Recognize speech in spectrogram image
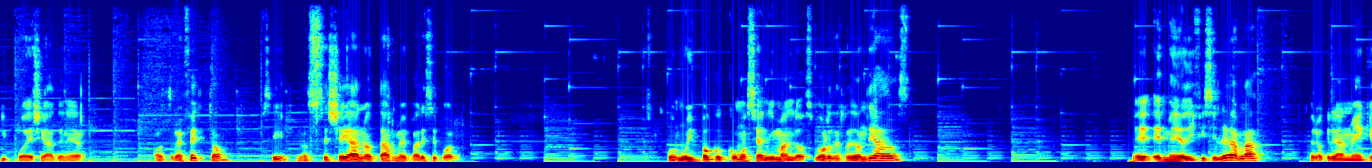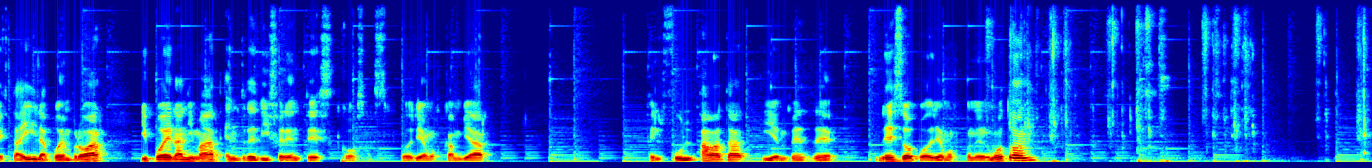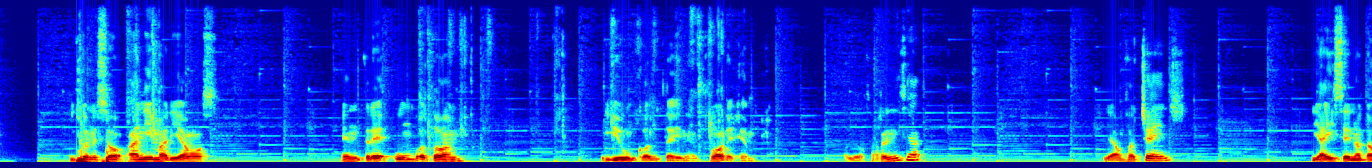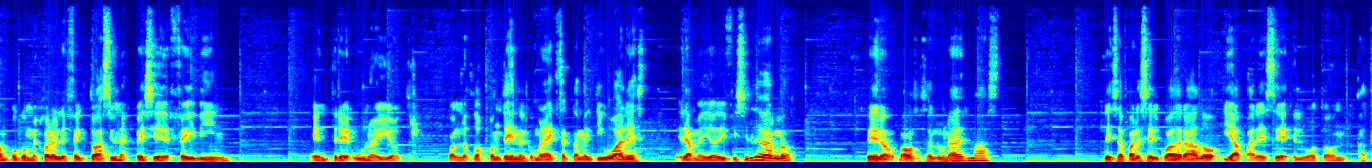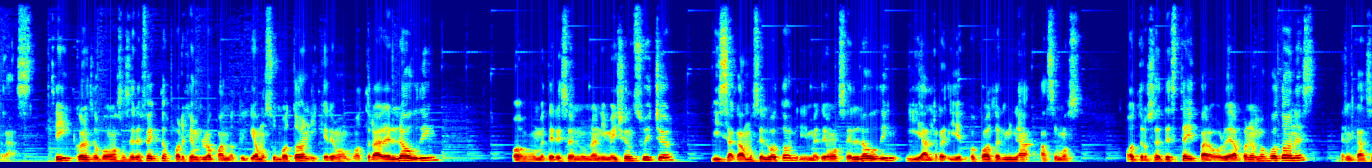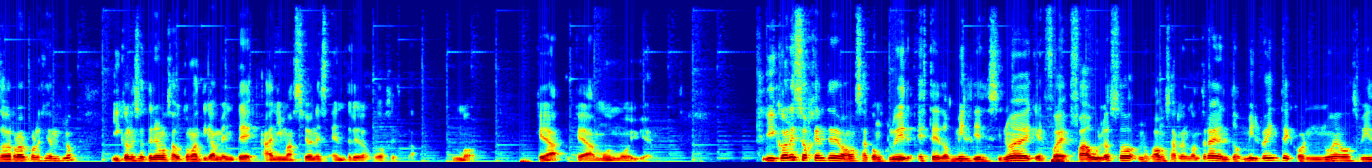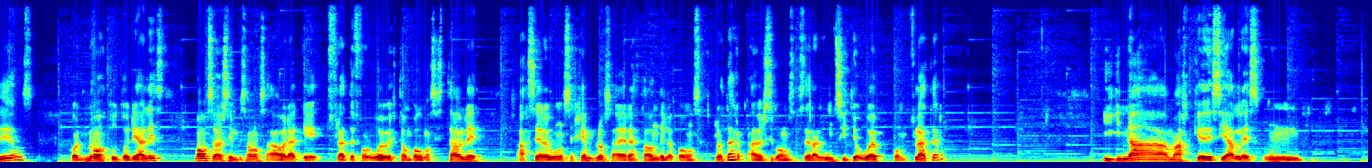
y puede llegar a tener otro efecto. ¿sí? No se llega a notar, me parece, por, por muy poco cómo se animan los bordes redondeados. Eh, es medio difícil de verla, pero créanme que está ahí, la pueden probar y pueden animar entre diferentes cosas. Podríamos cambiar el full avatar y en vez de, de eso podríamos poner un botón y con eso animaríamos entre un botón y un container, por ejemplo. Volvemos a reiniciar. Le damos a Change. Y ahí se nota un poco mejor el efecto, hace una especie de fade in entre uno y otro. Con los dos containers, como eran exactamente iguales, era medio difícil de verlo. Pero vamos a hacerlo una vez más. Desaparece el cuadrado y aparece el botón atrás. ¿Sí? Con eso podemos hacer efectos, por ejemplo, cuando cliqueamos un botón y queremos mostrar el loading, podemos meter eso en un animation switcher y sacamos el botón y metemos el loading y, y después cuando termina hacemos otro set state para volver a poner los botones, en el caso de error por ejemplo, y con eso tenemos automáticamente animaciones entre los dos estados. queda, queda muy muy bien. Y con eso gente vamos a concluir este 2019 que fue fabuloso, nos vamos a reencontrar en el 2020 con nuevos videos, con nuevos tutoriales, vamos a ver si empezamos ahora que Flutter for Web está un poco más estable, hacer algunos ejemplos, a ver hasta dónde lo podemos explotar, a ver si podemos hacer algún sitio web con Flutter. Y nada más que desearles un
